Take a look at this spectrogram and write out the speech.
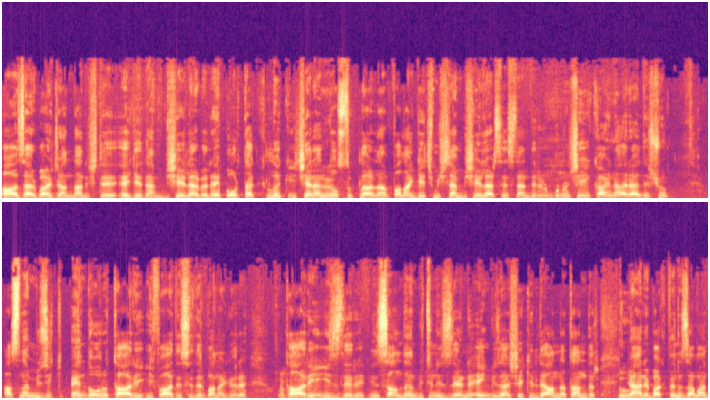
Azerbaycan'dan işte Ege'den bir şeyler böyle hep ortaklık içeren Evet. dostluklardan falan geçmişten bir şeyler seslendiririm. Bunun şeyi kaynağı herhalde şu. Aslında müzik en doğru tarih ifadesidir bana göre. Tarihi izleri, insanlığın bütün izlerini en güzel şekilde anlatandır. Doğru. Yani baktığınız zaman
